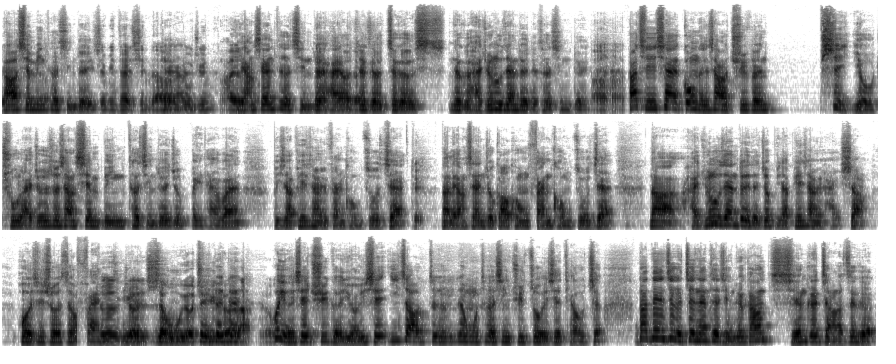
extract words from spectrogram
然后宪兵特勤队、宪兵特勤的陆军，还有梁山特勤队，还有这个这个那个海军陆战队的特勤队，它其实现在功能上的区分。是有出来，就是说像宪兵特勤队就北台湾比较偏向于反恐作战，对，那梁山就高空反恐作战，那海军陆战队的就比较偏向于海上，或者是说这种反贴任务有区隔了，会有一些区隔，有一些依照这个任务特性去做一些调整。那但是这个正战特遣队，刚刚贤哥讲了这个，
